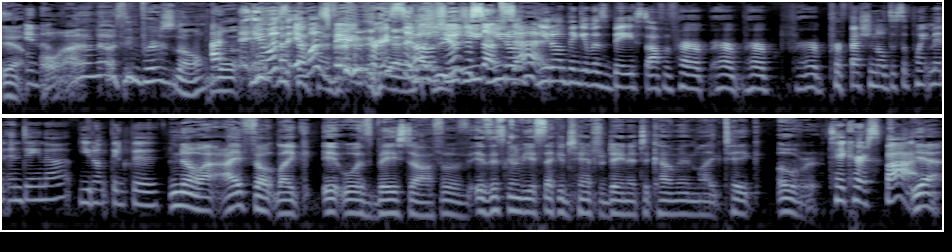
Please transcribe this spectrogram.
Yeah. In the- oh, I don't know. It seemed personal. I- but- it was it was very personal. Oh, she was you, just you upset. don't you don't think it was based off of her her her her professional disappointment in Dana? You don't think the no, I, I felt like it was based off of is this going to be a second chance for Dana to come and like take over? take her spot? Yeah,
